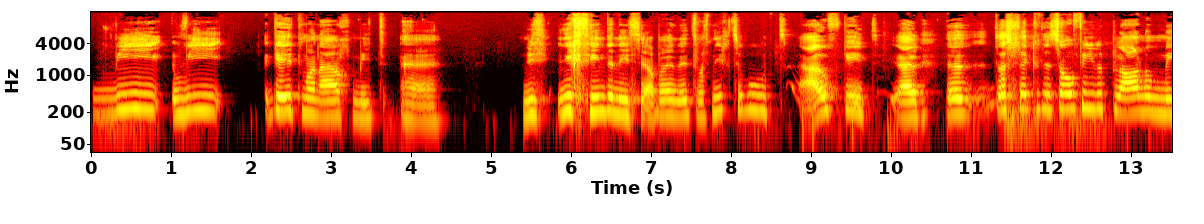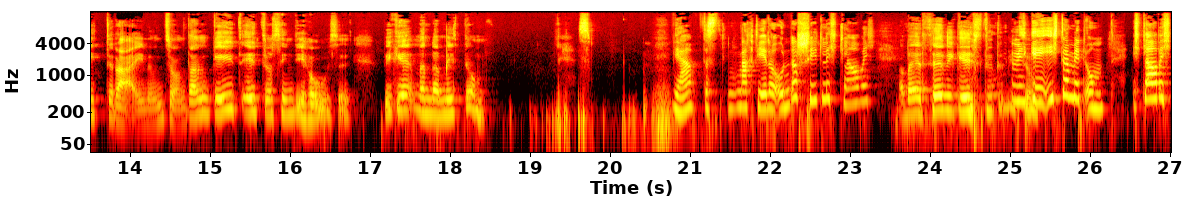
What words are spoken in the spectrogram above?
wie, wie geht man auch mit äh, nicht, nicht Hindernisse, aber wenn etwas nicht so gut aufgeht, weil da steckt ja so viel Planung mit rein und so. Und dann geht etwas in die Hose. Wie geht man damit um? Es ja, das macht jeder unterschiedlich, glaube ich. Aber erzähl, wie gehst du damit wie um? Wie gehe ich damit um? Ich glaube, ich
